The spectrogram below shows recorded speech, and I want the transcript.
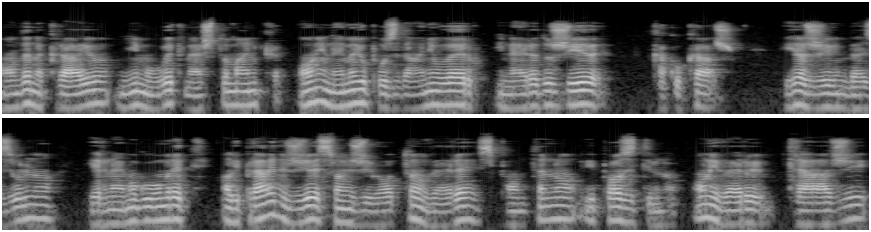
Onda na kraju njima uvek nešto manjka. Oni nemaju pouzdanja u veru i nerado žive, kako kažu. Ja živim bezvoljno jer ne mogu umreti, ali pravedni žive svojim životom vere spontano i pozitivno. Oni veruju, traži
